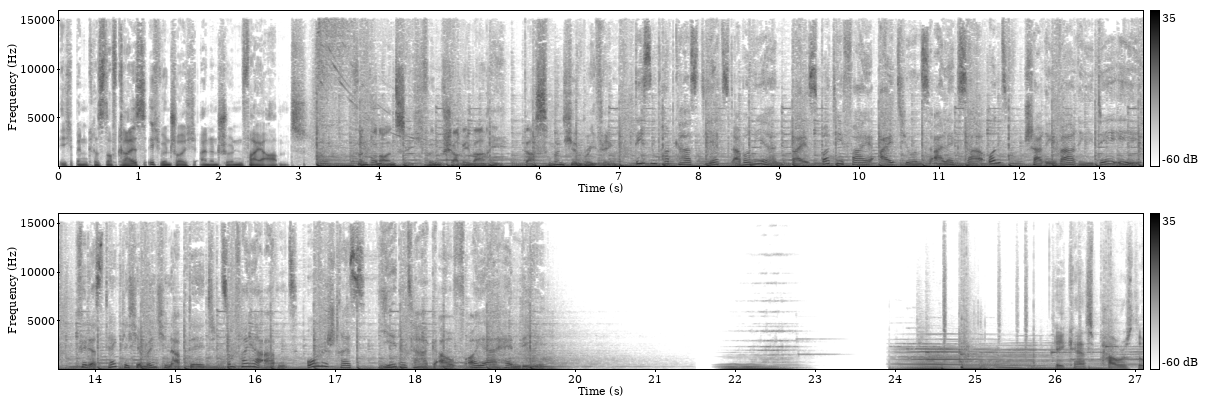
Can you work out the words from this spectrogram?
Ich bin Christoph Kreis, ich wünsche euch einen schönen Feierabend. 95 5 Charivari, das München Briefing. Diesen Podcast jetzt abonnieren bei Spotify, iTunes, Alexa und charivari.de. Für das tägliche München Update zum Feierabend. Ohne Stress, jeden Tag auf euer Handy. ACAST powers the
